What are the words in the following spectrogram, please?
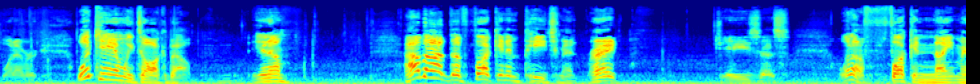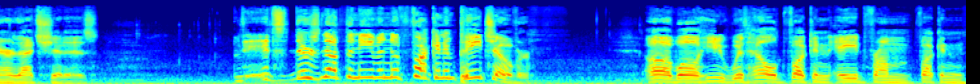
Whatever. What can we talk about? You know? How about the fucking impeachment, right? Jesus. What a fucking nightmare that shit is. It's there's nothing even to fucking impeach over. Uh well, he withheld fucking aid from fucking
